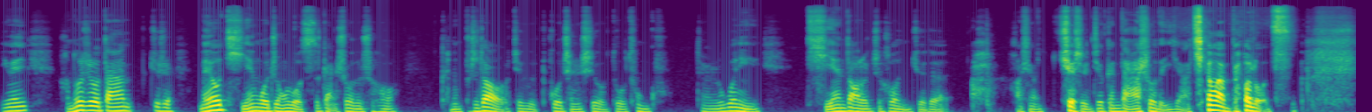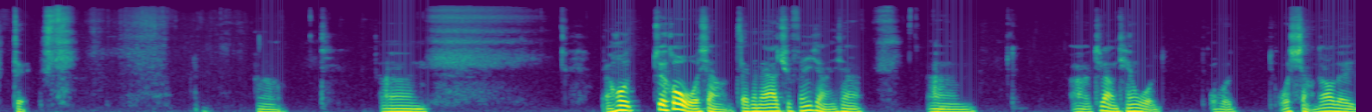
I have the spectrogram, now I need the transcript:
因为很多时候大家就是没有体验过这种裸辞感受的时候。可能不知道这个过程是有多痛苦，但如果你体验到了之后，你觉得啊，好像确实就跟大家说的一样，千万不要裸辞。对，嗯嗯，然后最后我想再跟大家去分享一下，嗯啊，这两天我我我想到的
